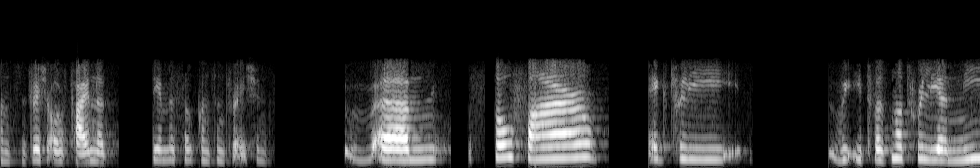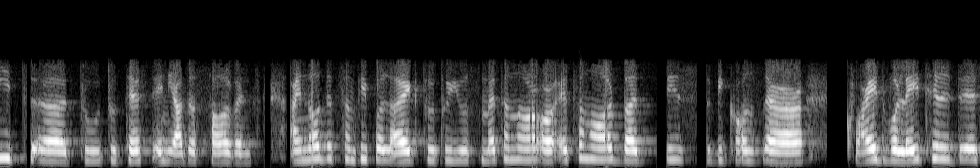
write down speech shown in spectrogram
concentration or final DMSO concentration. Um, so far, actually, we, it was not really a need uh, to, to test any other solvents. I know that some people like to, to use methanol or ethanol, but this because they are quite volatile, this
